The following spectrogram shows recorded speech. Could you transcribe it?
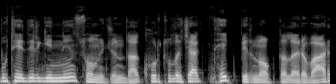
bu tedirginliğin sonucunda kurtulacak tek bir noktaları var.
